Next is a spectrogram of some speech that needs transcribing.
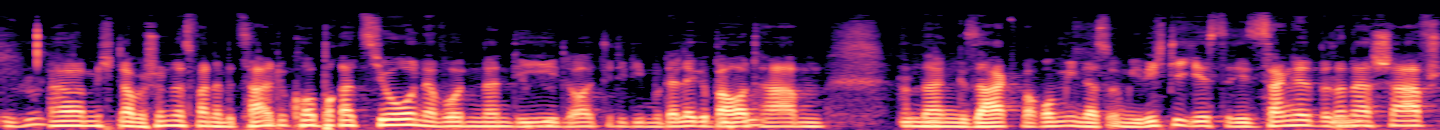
Mhm. Ähm, ich glaube schon, das war eine bezahlte Kooperation. Da wurden dann die mhm. Leute, die die Modelle gebaut mhm. haben, haben dann gesagt, warum ihnen das irgendwie wichtig ist, dass die Zange besonders mhm. scharf.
